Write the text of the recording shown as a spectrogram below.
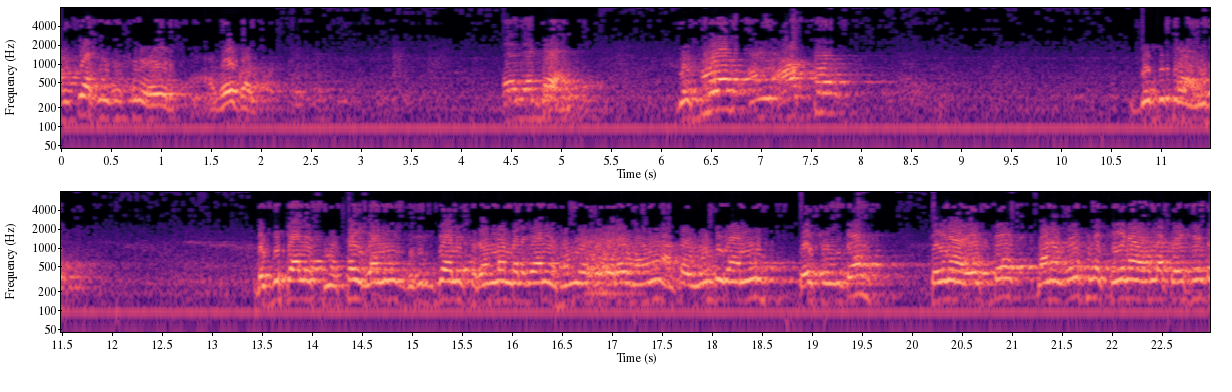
సిచ్యువేషన్ చూసుకుని వేయ. వేయకూడదు. ఏంటంటే before and after digitalis digitalis ముప్పై కానీ డిజిటాలిస్ రెండు వందలు కానీ హోమియోపతిలో మనం అంత ముందు కానీ వేసి ఉంటే చైనా వేస్తే మనం వేసిన చైనా వల్ల పేషెంట్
